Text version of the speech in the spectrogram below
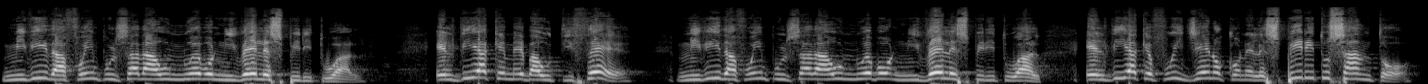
mi vida fue impulsada a un nuevo nivel espiritual. El día que me bauticé, mi vida fue impulsada a un nuevo nivel espiritual. El día que fui lleno con el Espíritu Santo,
